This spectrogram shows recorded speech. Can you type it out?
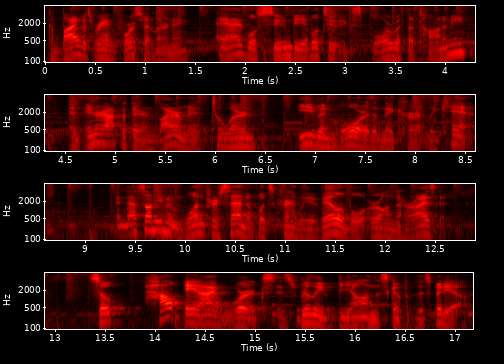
Combined with reinforcement learning, AI will soon be able to explore with autonomy and interact with their environment to learn even more than they currently can. And that's not even 1% of what's currently available or on the horizon. So how AI works is really beyond the scope of this video,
